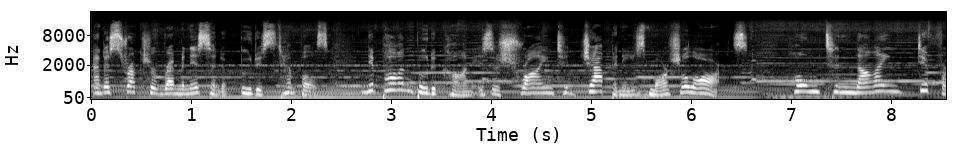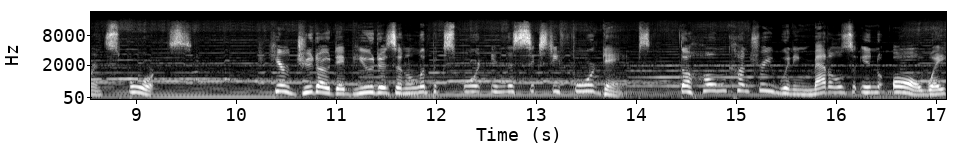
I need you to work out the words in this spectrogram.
and a structure reminiscent of Buddhist temples, Nippon Budokan is a shrine to Japanese martial arts, home to nine different sports. Here, judo debuted as an Olympic sport in the 64 Games, the home country winning medals in all weight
